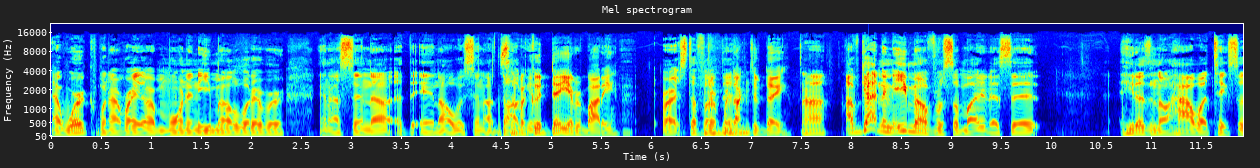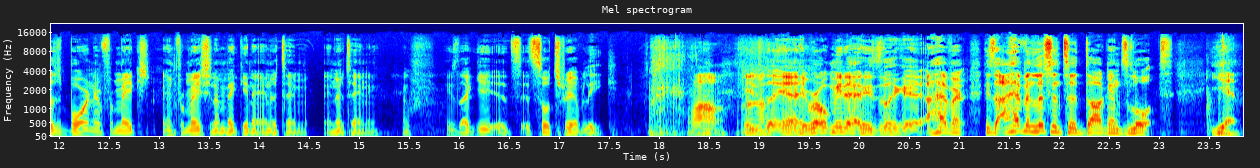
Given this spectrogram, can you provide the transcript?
at work when I write our morning email or whatever, and I send out at the end. I always send out Let's have a good day everybody. right stuff Have a like that. productive day. Ja. I've gotten an email from somebody that said he doesn't know how I take such boring information information and making it entertainment entertaining. He's like it's it's so trevlig. Wow. He's like, yeah, he wrote me that. He's like, I haven't. He's like, I haven't listened to Doggin's Lot yet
